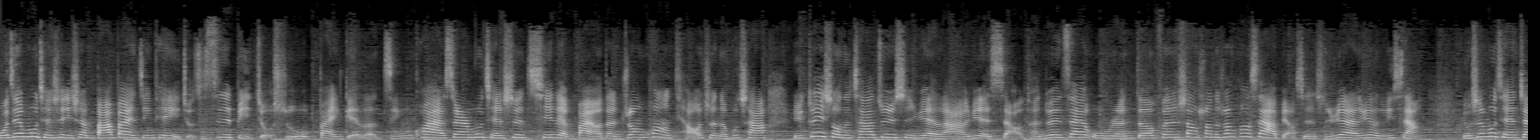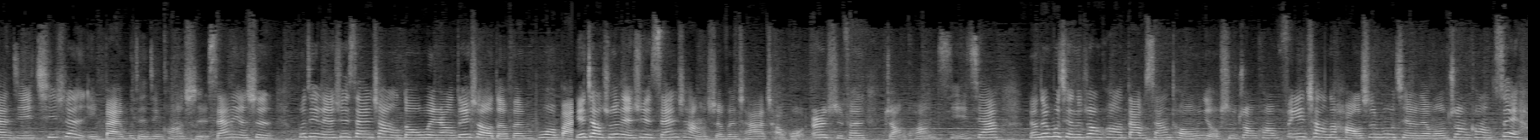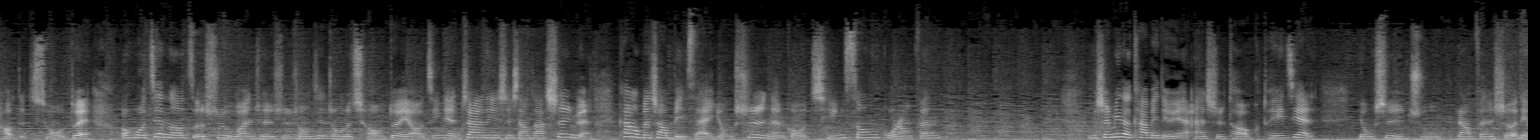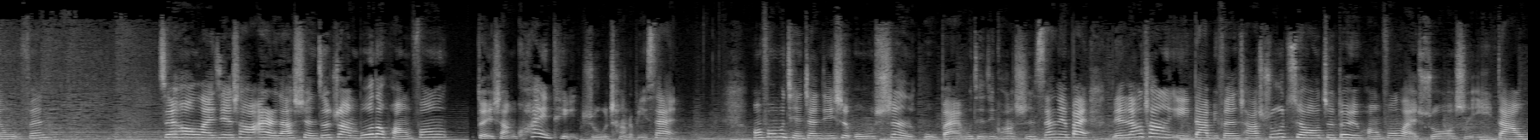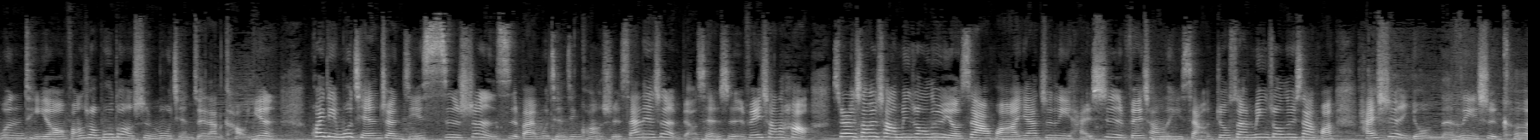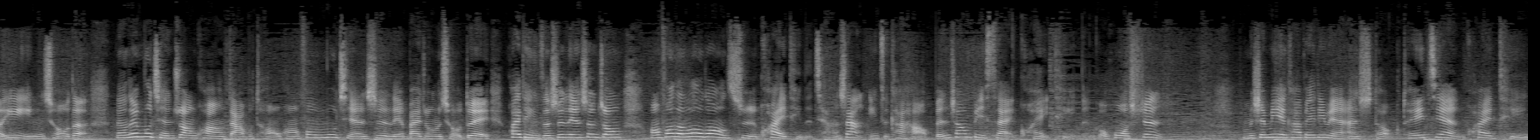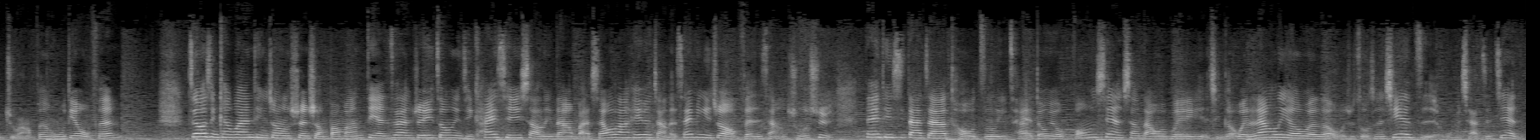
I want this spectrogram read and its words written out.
火箭目前是一胜八败，今天以九十四比九十五败给了金块。虽然目前是七连败哦，但状况调整的不差，与对手的差距是越拉越小。团队在五人得分上双的状况下，表现是越来越理想。勇士目前战绩七胜一败，目前境况是三连胜，不仅连续三场都未让对手得分破百，也缴出连续三场胜分差超过二十分，状况极佳。两队目前的状况大不相同，勇士状况非常的好，是目前联盟状状况最好的球队，而火箭呢，则是完全是重建中的球队哦，今年战力是相差甚远，看好本场比赛勇士能够轻松过让分。我们神秘的咖啡店员安士 Talk 推荐。勇士主让分十二点五分。最后来介绍艾尔达选择转播的黄蜂对上快艇主场的比赛。黄蜂目前战绩是五胜五败，目前境况是三连败，连两场以大比分差输球，这对于黄蜂来说是一大问题哦。防守破洞是目前最大的考验。快艇目前战绩四胜四败，目前境况是三连胜，表现是非常的好。虽然上一场命中率有下滑，压制力还是非常理想。就算命中率下滑，还是有能力是可以赢球的。两队目前状况大不同，黄蜂目前是连败中的球队，快艇则是连胜中。黄蜂的漏洞是快艇的墙上，因此看好本场比赛快艇能够获胜。我们神秘的咖啡店员 a s t o k 推荐快艇主让分五点五分。最后，请看官听众顺手帮忙点赞、追踪以及开启小铃铛，把小五郎黑月奖的赛评宇宙分享出去。再提醒大家，投资理财都有风险，上打微微，也请各位量力而为了。我是左村蝎子，我们下次见。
